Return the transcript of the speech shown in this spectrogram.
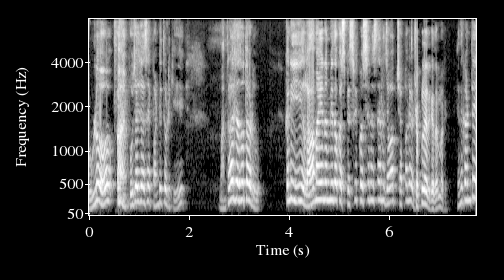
గుళ్ళో పూజలు చేసే పండితుడికి మంత్రాలు చదువుతాడు. కానీ ఈ రామాయణం మీద ఒక స్పెసిఫిక్ క్వశ్చన్ వేస్తే ఆయన జవాబు చెప్పలేడు. చెప్పలేరు కదా మరి? ఎందుకంటే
